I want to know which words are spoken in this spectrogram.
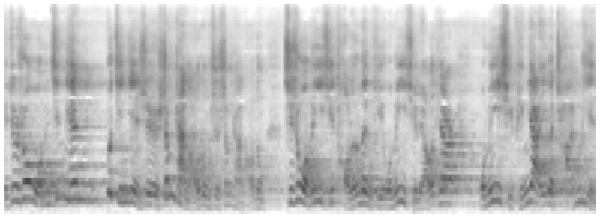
也就是说，我们今天不仅仅是生产劳动是生产劳动，其实我们一起讨论问题，我们一起聊天儿，我们一起评价一个产品，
